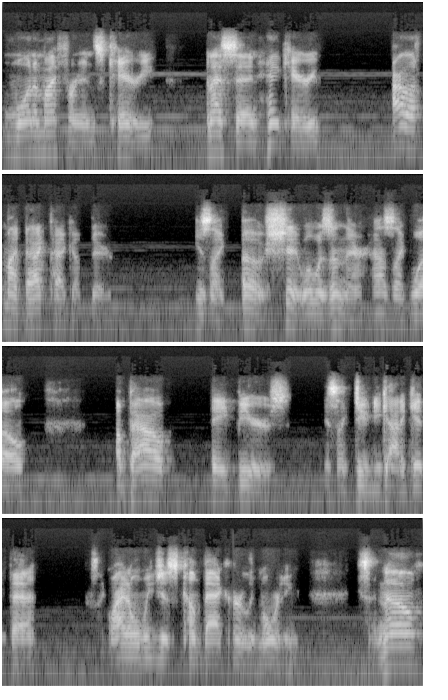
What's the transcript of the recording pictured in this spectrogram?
one of my friends, Carrie, and I said, Hey, Carrie, I left my backpack up there. He's like, Oh shit, what was in there? I was like, Well, about eight beers. He's like, dude, you got to get that. I was like, why don't we just come back early morning? He said, no,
